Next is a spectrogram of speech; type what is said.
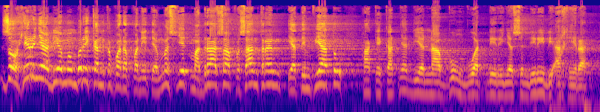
Zohirnya dia memberikan kepada panitia masjid, madrasah, pesantren, yatim piatu. Hakikatnya dia nabung buat dirinya sendiri di akhirat.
